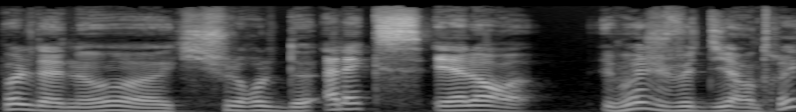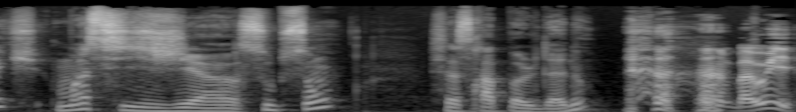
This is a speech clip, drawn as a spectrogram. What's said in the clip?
Paul Dano euh, qui joue le rôle de Alex. Et alors, moi je veux te dire un truc. Moi, si j'ai un soupçon, ça sera Paul Dano. bah oui,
